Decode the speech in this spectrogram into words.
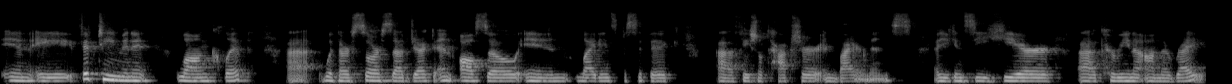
in a 15 minute long clip uh, with our source subject and also in lighting specific uh, facial capture environments. Uh, you can see here uh, Karina on the right,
